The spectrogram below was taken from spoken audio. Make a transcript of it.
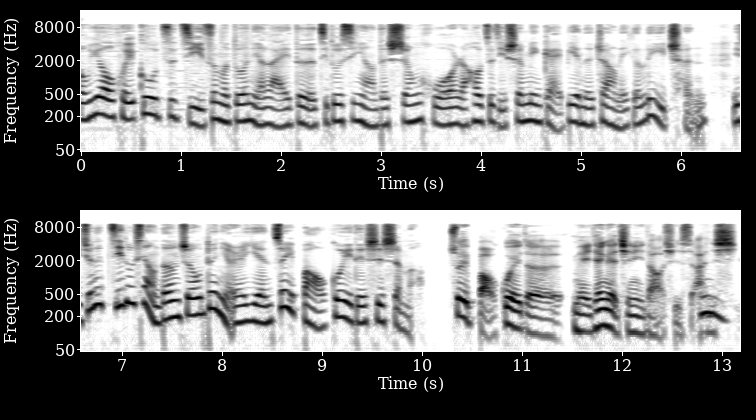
重又回顾自己这么多年来的基督信仰的生活，然后自己生命改变的这样的一个历程，你觉得基督信仰当中对你而言最宝贵的是什么？最宝贵的每天可以经历到，其实是安息。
